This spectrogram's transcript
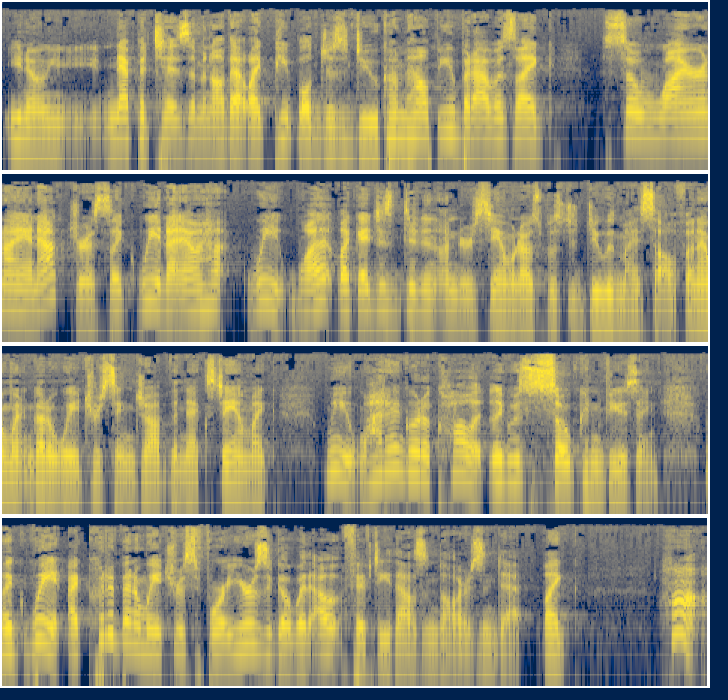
you know, nepotism and all that, like people just do come help you. But I was like, so why aren't I an actress? Like, wait, I ha- wait, what? Like, I just didn't understand what I was supposed to do with myself, and I went and got a waitressing job the next day. I'm like, wait, why did I go to college? Like, it was so confusing. Like, wait, I could have been a waitress four years ago without fifty thousand dollars in debt. Like, huh,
